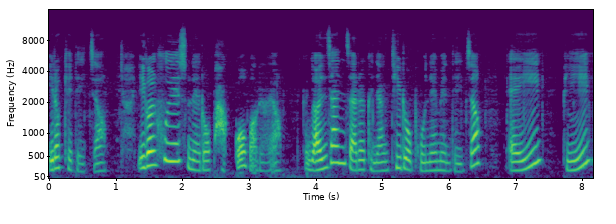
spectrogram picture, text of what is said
이렇게 되죠. 이걸 후위순회로 바꿔버려요. 연산자를 그냥 뒤로 보내면 되죠. A, B,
